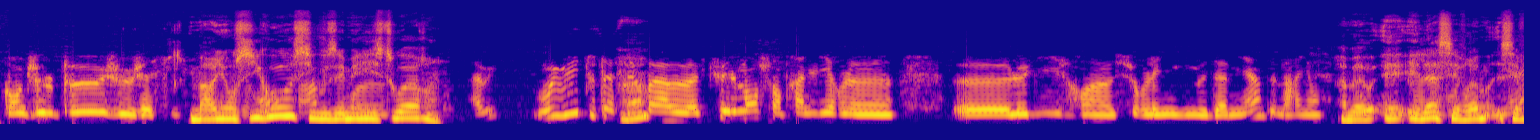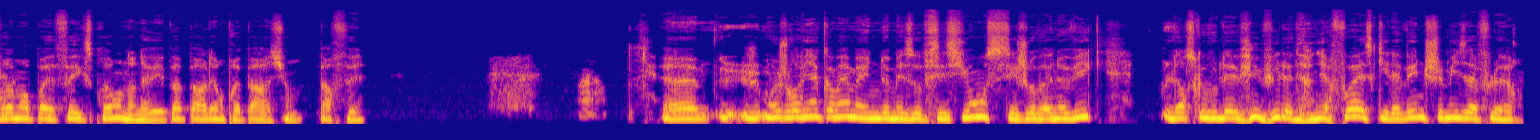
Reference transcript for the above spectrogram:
quand je le peux, je j'assiste. Marion Sigaud, si vous aimez l'histoire. Ah oui, oui, oui, tout à fait. Hein bah, actuellement, je suis en train de lire le euh, le livre sur l'énigme d'Amiens de Marion. Ah bah, et, et là, c'est vraiment, c'est vraiment pas fait exprès. On n'en avait pas parlé en préparation. Parfait. Euh, je- moi, je reviens quand même à une de mes obsessions, c'est Jovanovic. Lorsque vous l'avez vu la dernière fois, est-ce qu'il avait une chemise à fleurs?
